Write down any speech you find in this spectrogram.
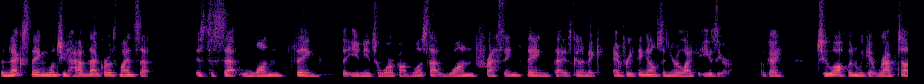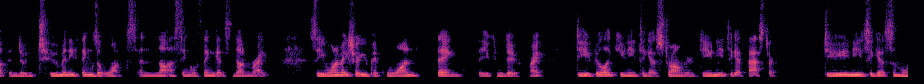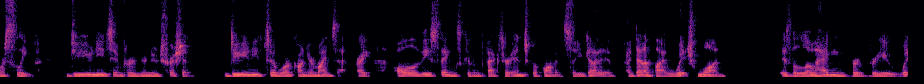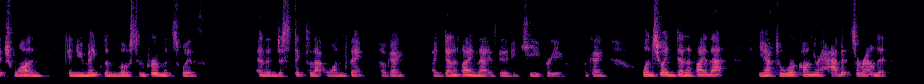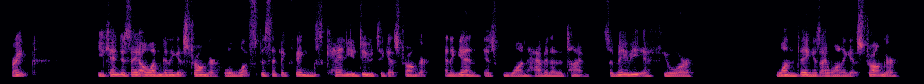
The next thing, once you have that growth mindset, is to set one thing that you need to work on? What's that one pressing thing that is going to make everything else in your life easier? Okay. Too often we get wrapped up in doing too many things at once and not a single thing gets done right. So you want to make sure you pick one thing that you can do, right? Do you feel like you need to get stronger? Do you need to get faster? Do you need to get some more sleep? Do you need to improve your nutrition? do you need to work on your mindset, right? All of these things can factor into performance. So you got to identify which one is the low hanging fruit for you. Which one can you make the most improvements with? And then just stick to that one thing, okay? Identifying that is going to be key for you, okay? Once you identify that, you have to work on your habits around it, right? You can't just say, oh, I'm going to get stronger. Well, what specific things can you do to get stronger? And again, it's one habit at a time. So maybe if your one thing is, I want to get stronger,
